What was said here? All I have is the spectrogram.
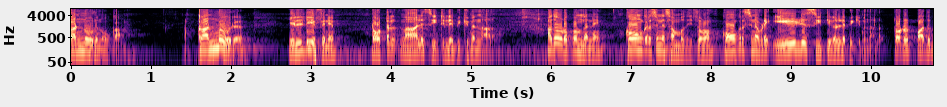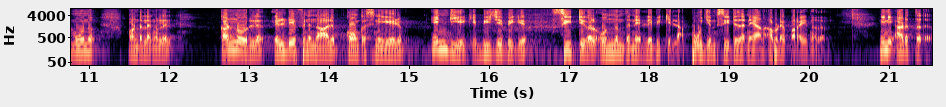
കണ്ണൂർ നോക്കാം. കണ്ണൂർ എൽ ഡി എഫിന് ടോട്ടൽ നാല് സീറ്റ് ലഭിക്കുമെന്നാണ്. അതോടൊപ്പം തന്നെ കോൺഗ്രസിനെ സംബന്ധിച്ചിടത്തോളം കോൺഗ്രസിന് അവിടെ ഏഴ് സീറ്റുകൾ ലഭിക്കുമെന്നാണ്. ടോട്ടൽ പതിമൂന്ന് മണ്ഡലങ്ങളിൽ കണ്ണൂരിൽ എൽ ഡി എഫിന് നാലും കോൺഗ്രസിന് ഏഴും എൻ ഡി എക്ക് ബി ജെ പിക്ക് സീറ്റുകൾ ഒന്നും തന്നെ ലഭിക്കില്ല. പൂജ്യം സീറ്റ് തന്നെയാണ് അവിടെ പറയുന്നത്. ഇനി അടുത്തത്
